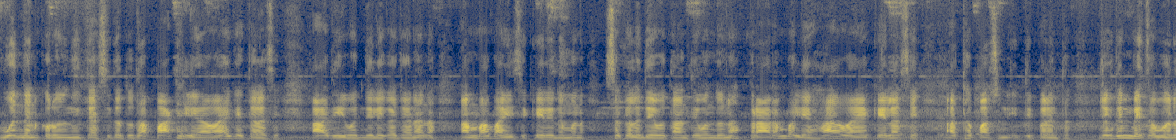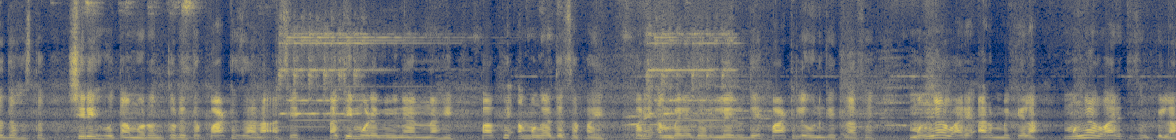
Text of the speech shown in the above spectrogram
वंदन करून त्यासी तुझा पाठ लिहावाय घेतला असे. आधी वंदिले गजानन अंबाबाईचे केले नमन सकल देवतांते वंदून प्रारंभ लिहावाया केला असे. अथपासून इथेपर्यंत जगदंबेचा वरद हस्त श्री होता मरून त्वरित पाठ झाला असे. अतिमुळे मी ज्ञान नाही. पापे अमंगळ तसा पाहि परे अंबेने धरले हृदय पाठ लिहून घेतला असे. मंगळवारी आरंभ केला. मंगळवारी ते संपविला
